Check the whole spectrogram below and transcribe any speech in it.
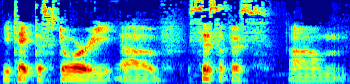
you take the story of Sisyphus, um,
